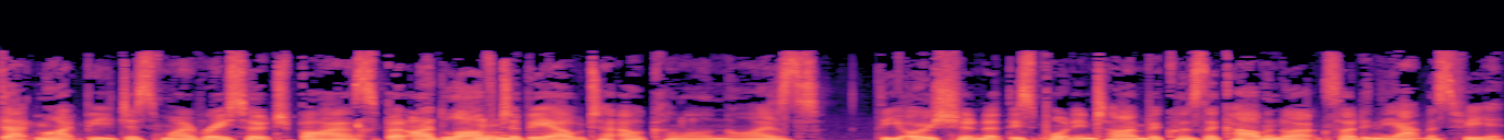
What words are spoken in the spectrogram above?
that might be just my research bias, but I'd love to be able to alkalinise the ocean at this point in time because the carbon dioxide in the atmosphere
